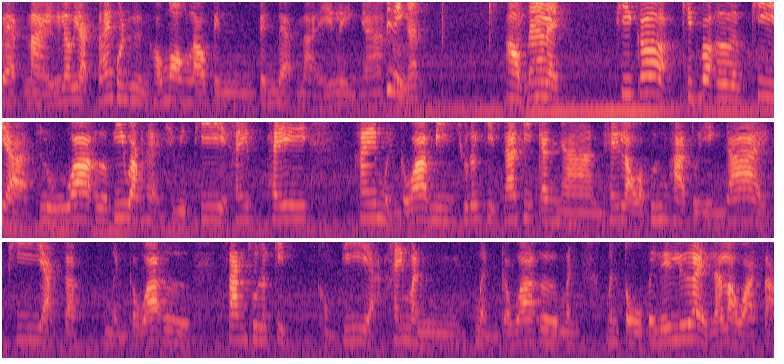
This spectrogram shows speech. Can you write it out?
แบบไหน เราอยากจะให้คนอื่นเขามองเราเป็นเป็นแบบไหนอะไรอย่างเงี้ยพี่หนิงอะอ้าวได้พี่อะไร พี่ก็คิดว่าเออพี่อะรู้ว่าเออพี่วางแผนชีวิตพี่ให้ให้ให้เหมือนกับว่ามีธุรกิจหน้าที่การงาน ให้เราอะพึ่งพาตัวเองได้ พี่อยากจะเหมือนกับว่า เออ สร้างธุรกิจของพี่อะให้มันเหมือนกับว่า เออมันมันโตไปเรื่อยๆ แล้วเราอะสา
